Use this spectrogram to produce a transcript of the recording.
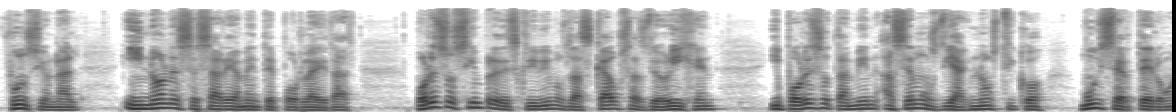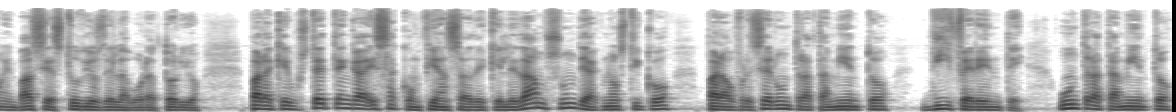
funcional y no necesariamente por la edad. Por eso siempre describimos las causas de origen y por eso también hacemos diagnóstico muy certero en base a estudios de laboratorio, para que usted tenga esa confianza de que le damos un diagnóstico para ofrecer un tratamiento diferente, un tratamiento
